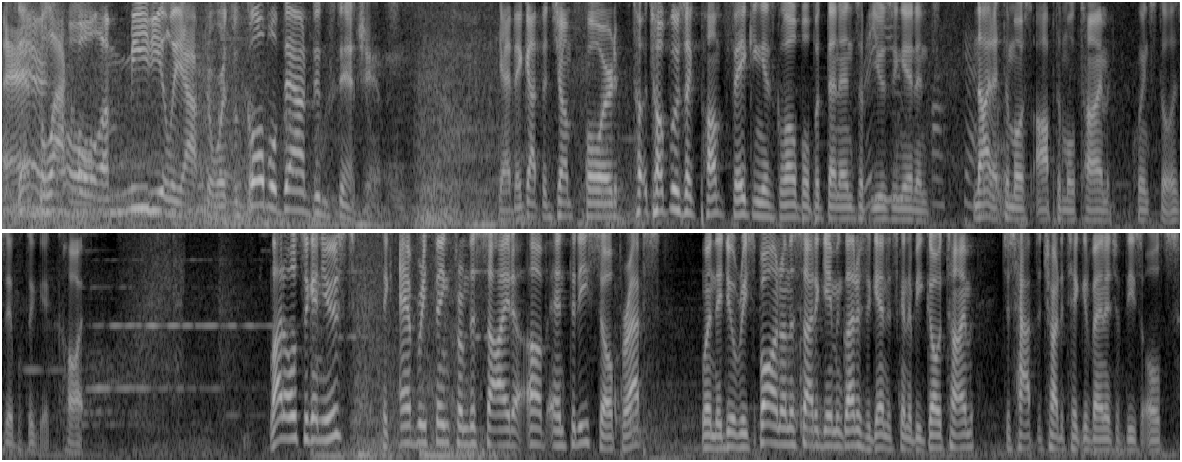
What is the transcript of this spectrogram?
and There's the black hole. hole immediately afterwards. With global down, didn't stand a chance. Yeah, they got the jump forward. To- Tofu's like pump faking his global, but then ends up using it and not at the most optimal time. Quinn still is able to get caught. A lot of ults again used. Think everything from the side of Entity, so perhaps when they do respawn on the side of Gaming Gladiators, again, it's going to be go time. Just have to try to take advantage of these ults.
